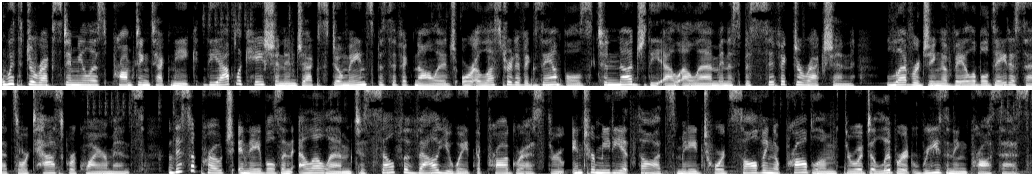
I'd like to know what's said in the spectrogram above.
With direct stimulus prompting technique, the application injects domain-specific knowledge or illustrative examples to nudge the LLM in a specific direction, leveraging available datasets or task requirements. This approach enables an LLM to self-evaluate the progress through intermediate thoughts made towards solving a problem through a deliberate reasoning process,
